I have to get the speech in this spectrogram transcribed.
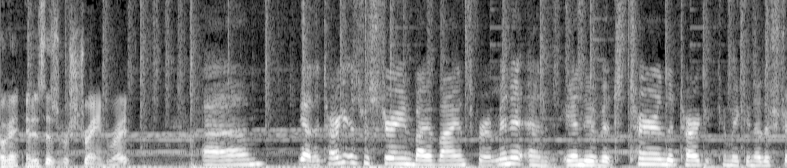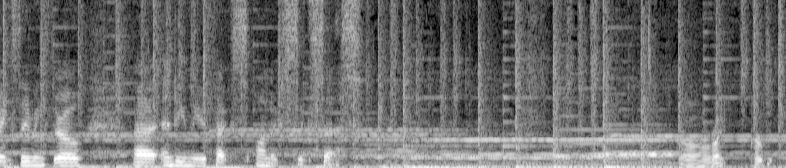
Okay, and it says restrained, right? Um, yeah, the target is restrained by vines for a minute, and at end of its turn, the target can make another strength saving throw, uh, ending the effects on its success. All right, perfect.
